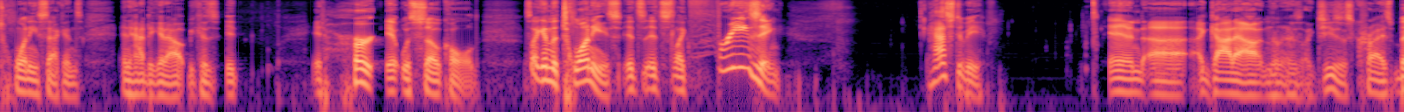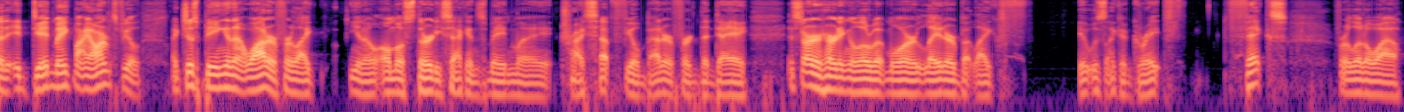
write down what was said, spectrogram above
20 seconds and had to get out because it it hurt. It was so cold. It's like in the 20s it's it's like freezing. Has to be. And uh, I got out, and then I was like, Jesus Christ! But it did make my arms feel like just being in that water for like you know, almost 30 seconds made my tricep feel better for the day. It started hurting a little bit more later, but like it was like a great f- fix for a little while.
